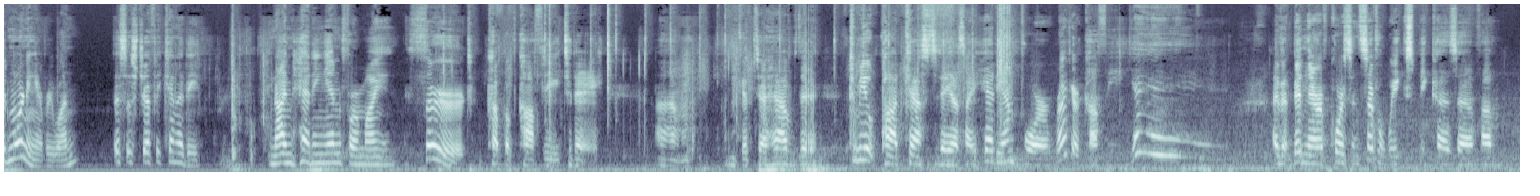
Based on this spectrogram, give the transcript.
Good morning, everyone. This is Jeffe Kennedy, and I'm heading in for my third cup of coffee today. Um, get to have the commute podcast today as I head in for Writer Coffee. Yay! I haven't been there, of course, in several weeks because of, um,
